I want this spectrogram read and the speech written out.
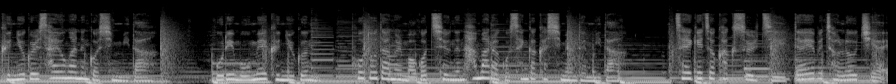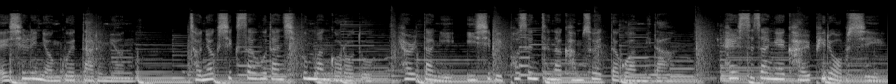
근육을 사용하는 것입니다. 우리 몸의 근육은 포도당을 먹어치우는 하마라고 생각하시면 됩니다. 세계적 학술지 데이비절로지아의 실린 연구에 따르면 저녁 식사 후 단 10분만 걸어도 혈당이 22%나 감소했다고 합니다. 헬스장에 갈 필요 없이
